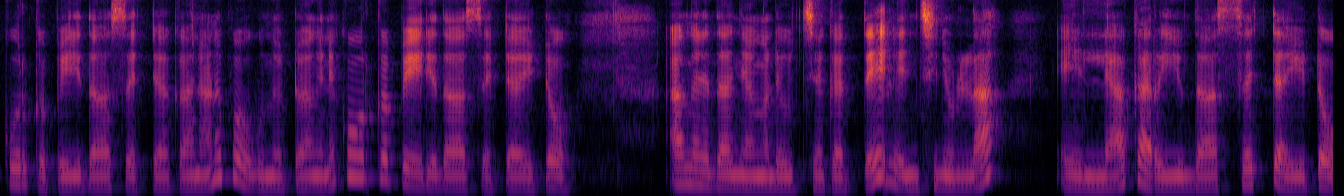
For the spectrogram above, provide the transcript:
കൂർക്കപ്പേരി ഇതാ സെറ്റാക്കാനാണ് പോകുന്നത് കേട്ടോ അങ്ങനെ കൂർക്കപ്പേരി ഇതാ സെറ്റായിട്ടോ? അങ്ങനെ ഇതാ ഞങ്ങളുടെ ഉച്ചക്കത്തെ ലഞ്ചിനുള്ള എല്ലാ കറിയും ഇതാ സെറ്റായി കേട്ടോ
